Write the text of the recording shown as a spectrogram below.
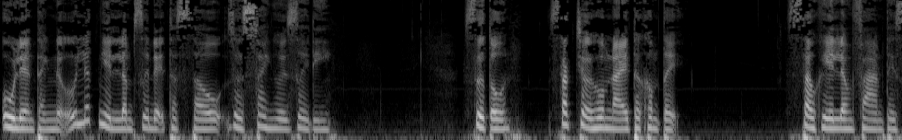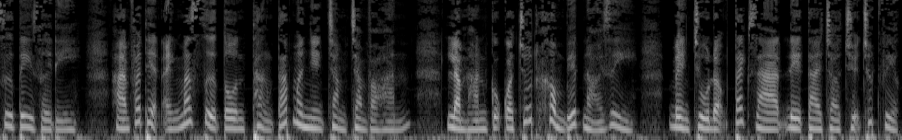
U Liên Thành Nữ liếc nhìn Lâm Sư Đệ thật sâu rồi xoay người rời đi. Sư Tôn, sắc trời hôm nay thật không tệ. Sau khi Lâm Phàm thấy sư ti rời đi, hắn phát hiện ánh mắt sư tôn thẳng tắp mà nhìn chằm chằm vào hắn, làm hắn cũng có chút không biết nói gì, bèn chủ động tách ra đề tài trò chuyện chút việc.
